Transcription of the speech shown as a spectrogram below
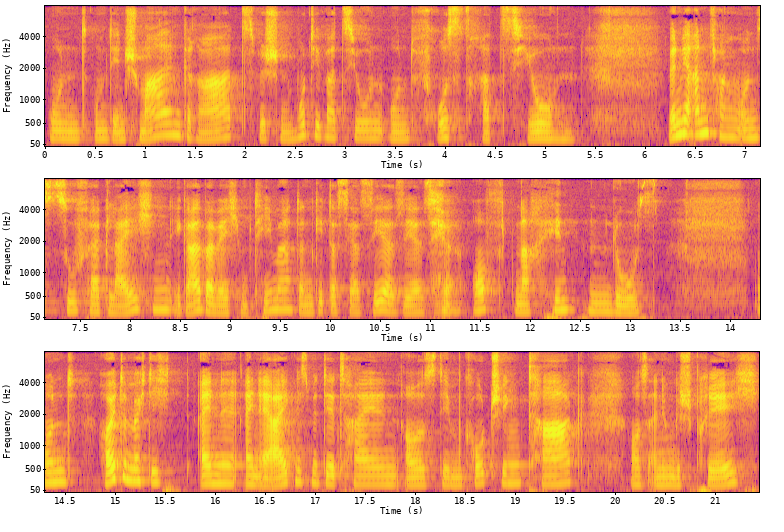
und um den schmalen Grad zwischen Motivation und Frustration. Wenn wir anfangen, uns zu vergleichen, egal bei welchem Thema, dann geht das ja sehr, sehr, sehr oft nach hinten los. Und heute möchte ich eine, ein Ereignis mit dir teilen aus dem Coaching-Tag, aus einem Gespräch,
